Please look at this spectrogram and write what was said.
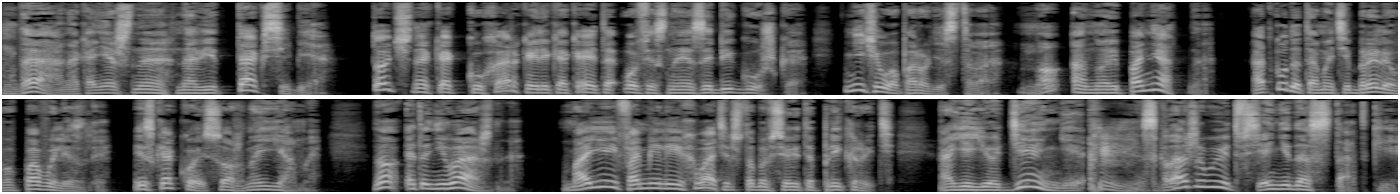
Да, она, конечно, на вид так себе, Точно как кухарка или какая-то офисная забегушка. Ничего породистого. Но оно и понятно. Откуда там эти Брылёвы повылезли? Из какой сорной ямы? Но это не важно. Моей фамилии хватит, чтобы все это прикрыть. А ее деньги сглаживают все недостатки.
